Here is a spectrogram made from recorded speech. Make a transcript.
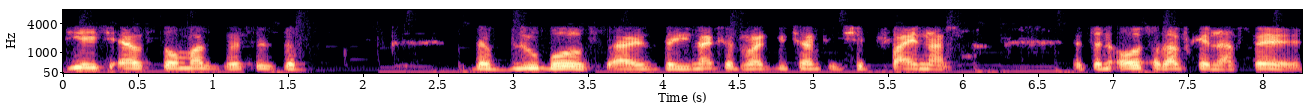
DHL Stormers versus the the Blue Bulls. Uh, it's the United Rugby Championship final. It's an all South African affair,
